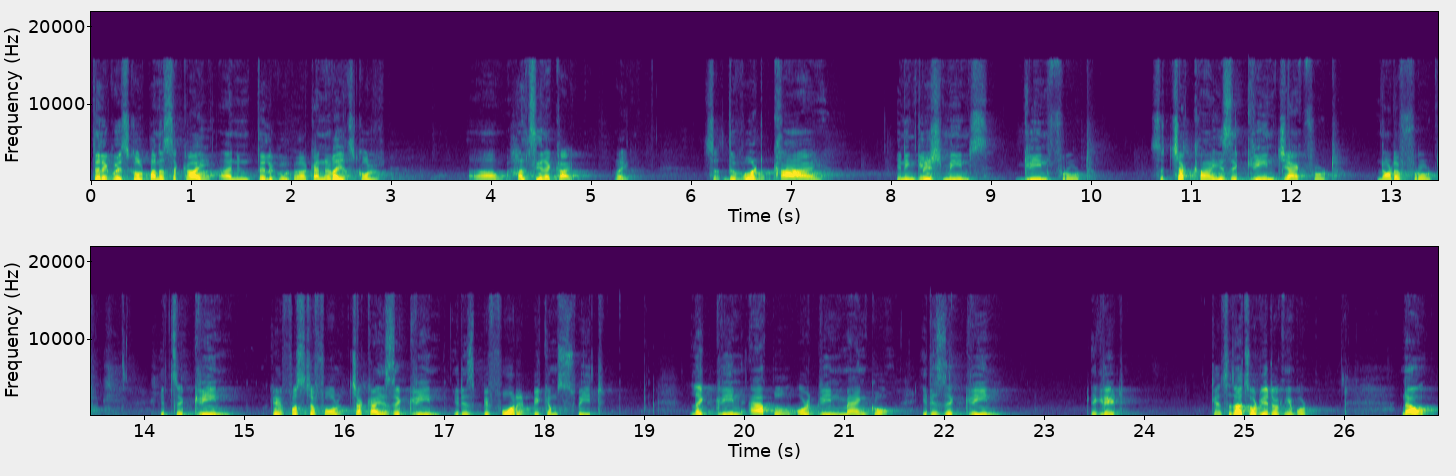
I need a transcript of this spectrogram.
Telugu, it's called panasakai, and in Telugu, uh, Kannada, it's called um, halsinakai, right? So the word kai in English means green fruit. So chakka is a green jackfruit, not a fruit. It's a green. Okay, first of all, chakka is a green. It is before it becomes sweet. Like green apple or green mango, it is a green. Agreed? Okay, so that's what we're talking about. Now,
